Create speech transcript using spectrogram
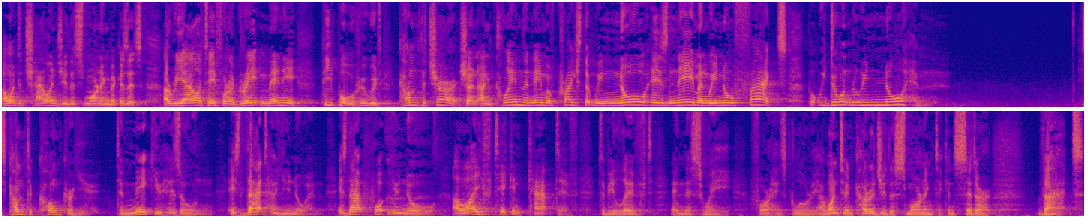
I want to challenge you this morning because it's a reality for a great many people who would come to church and, and claim the name of Christ that we know His name and we know facts, but we don't really know Him. He's come to conquer you, to make you His own is that how you know him? Is that what you know? A life taken captive to be lived in this way for his glory. I want to encourage you this morning to consider that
